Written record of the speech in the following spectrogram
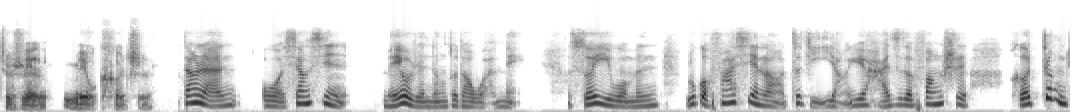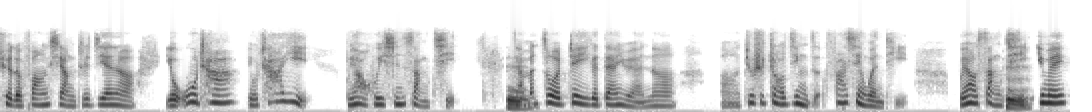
就是没有克制。当然，我相信没有人能做到完美，所以我们如果发现了自己养育孩子的方式和正确的方向之间啊有误差、有差异，不要灰心丧气。咱们做这一个单元呢，呃，就是照镜子发现问题，不要丧气，因为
